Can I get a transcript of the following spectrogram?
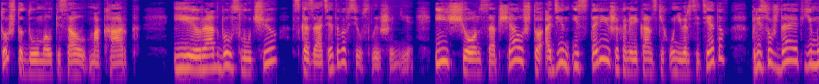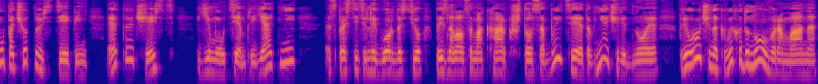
то, что думал, писал Макхарг, и рад был случаю сказать это во всеуслышание. И еще он сообщал, что один из старейших американских университетов присуждает ему почетную степень. Это честь ему тем приятней, с простительной гордостью признавался Макхарк, что событие это внеочередное, приурочено к выходу нового романа,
